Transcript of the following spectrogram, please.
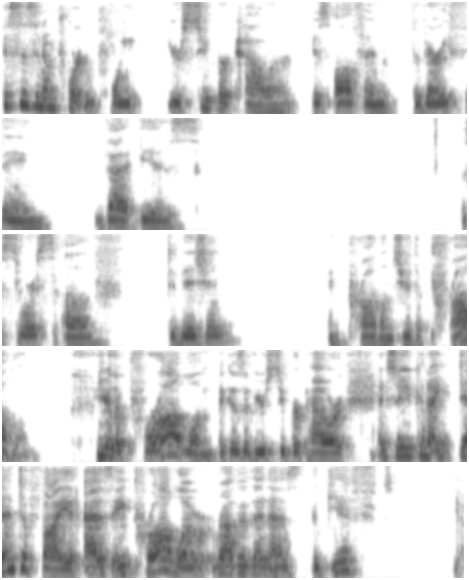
This is an important point. Your superpower is often the very thing that is a source of division and problems. You're the problem. You're the problem because of your superpower. And so you can identify it as a problem rather than as the gift yeah.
